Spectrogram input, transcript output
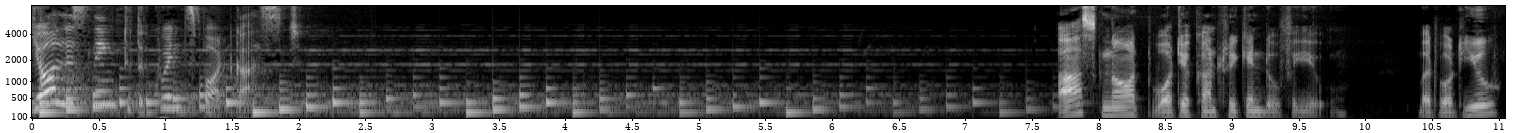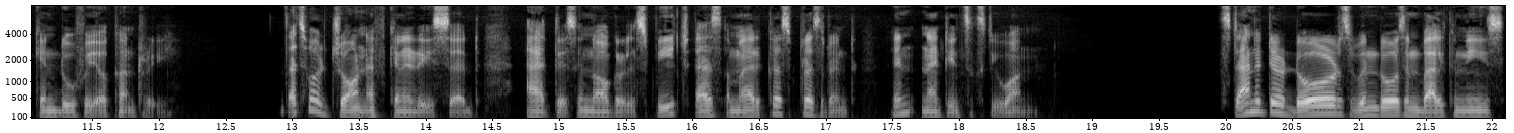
You're listening to the Quince podcast. Ask not what your country can do for you, but what you can do for your country. That's what John F. Kennedy said at his inaugural speech as America's president in 1961. Stand at your doors, windows, and balconies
